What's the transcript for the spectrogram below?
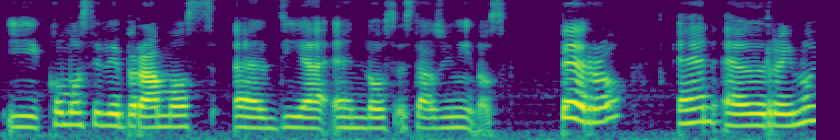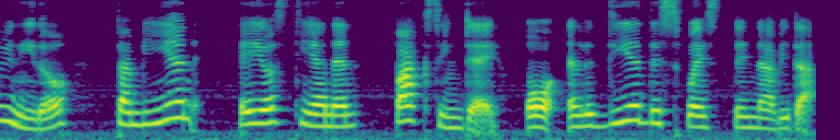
y como celebramos el día en los Estados Unidos. Pero en el Reino Unido también ellos tienen Boxing Day o el día después de Navidad.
